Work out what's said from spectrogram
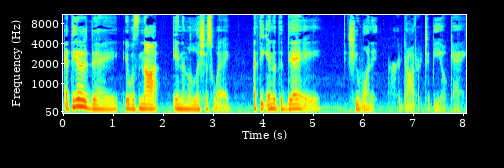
At the end of the day it was not in a malicious way. At the end of the day she wanted her daughter to be okay.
